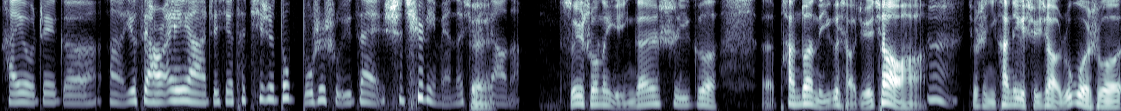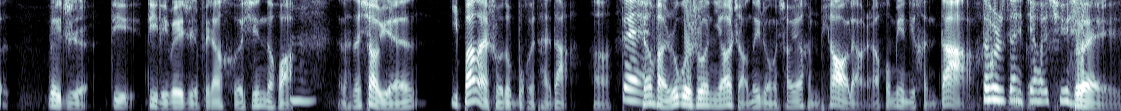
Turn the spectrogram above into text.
还有这个呃 UCLA 啊这些，它其实都不是属于在市区里面的学校的。所以说呢，也应该是一个呃判断的一个小诀窍哈。嗯就是你看这个学校，如果说位置地地理位置非常核心的话，嗯，那它的校园一般来说都不会太大啊。对，相反，如果说你要找那种校园很漂亮，然后面积很大，都是在郊区。对，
